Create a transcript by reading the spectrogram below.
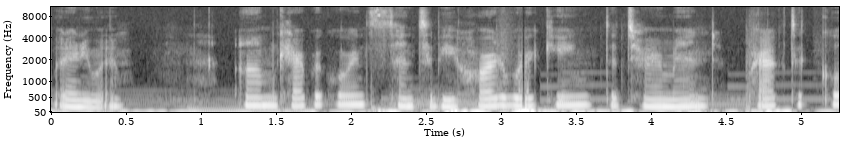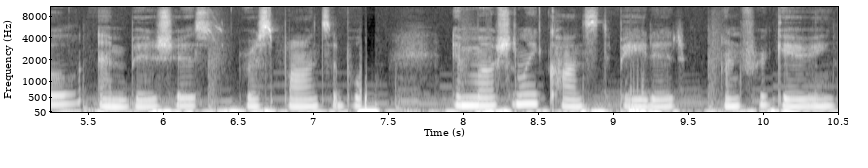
But anyway, um, Capricorns tend to be hardworking, determined, practical, ambitious, responsible, emotionally constipated, unforgiving,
